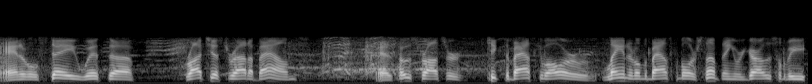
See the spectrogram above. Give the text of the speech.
and it'll stay with uh, Rochester out of bounds as Hostrasser kicked the basketball or landed on the basketball or something. Regardless, it'll be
